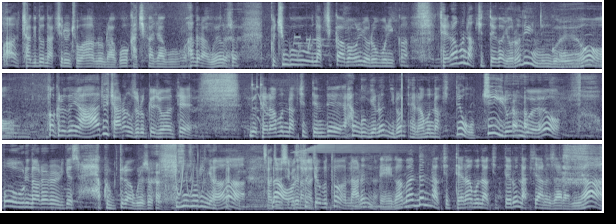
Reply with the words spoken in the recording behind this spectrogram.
아 자기도 낚시를 좋아하느라고 같이 가자고 하더라고요. 그래서 그 친구 낚시 가방을 열어보니까 대나무 낚싯대가 여러 대 있는 거예요. 아 그러더니 아주 자랑스럽게 저한테 이거 대나무 낚싯대인데 한국에는 이런 대나무 낚싯대 없지 이러는 거예요. 어, 우리나라를 이렇게 싹 긁더라고. 그래서 무슨 소리냐. 나 자존심이 어렸을 상하셨어. 때부터 나는 내가 만든 낚시, 대나무 낚싯대로 낚시하는 사람이야.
